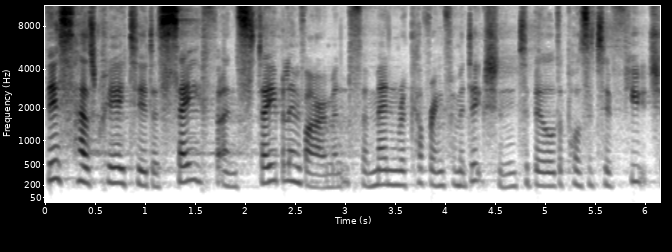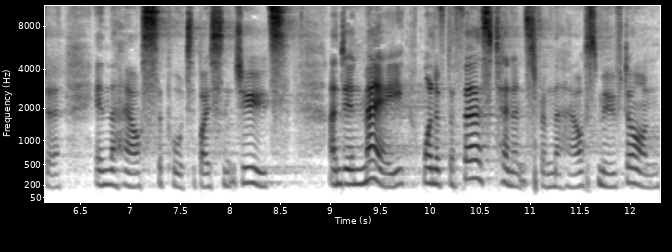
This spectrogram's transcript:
This has created a safe and stable environment for men recovering from addiction to build a positive future in the house supported by St Jude's. And in May, one of the first tenants from the house moved on.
